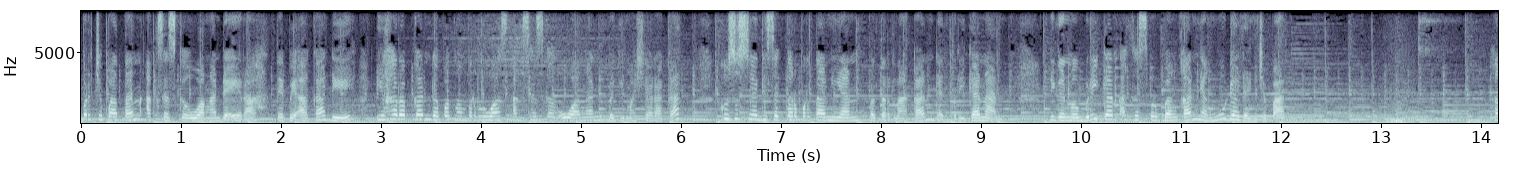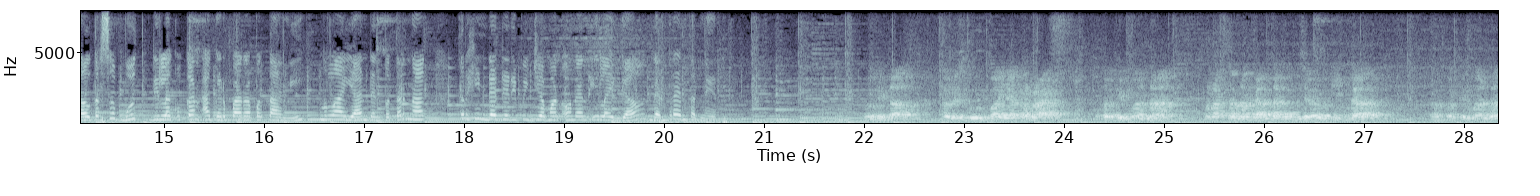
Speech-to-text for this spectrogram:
Percepatan Akses Keuangan Daerah (TPAKD) diharapkan dapat memperluas akses keuangan bagi masyarakat, khususnya di sektor pertanian, peternakan, dan perikanan, dengan memberikan akses perbankan yang mudah dan cepat. Hal tersebut dilakukan agar para petani, nelayan, dan peternak terhindar dari pinjaman online ilegal dan rentenir. Kita harus berupaya keras bagaimana melaksanakan tanggung jawab kita, bagaimana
